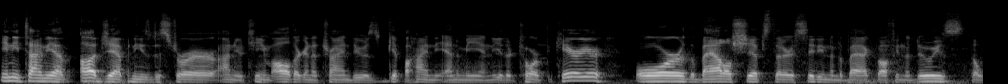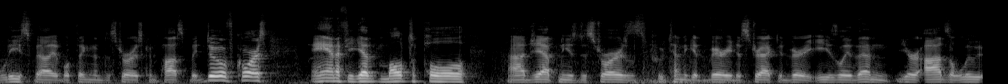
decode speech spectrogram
anytime you have a Japanese destroyer on your team, all they're going to try and do is get behind the enemy and either torp the carrier or the battleships that are sitting in the back buffing the Deweys. The least valuable thing the destroyers can possibly do, of course. And if you get multiple uh, Japanese destroyers who tend to get very distracted very easily, then your odds of lo-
